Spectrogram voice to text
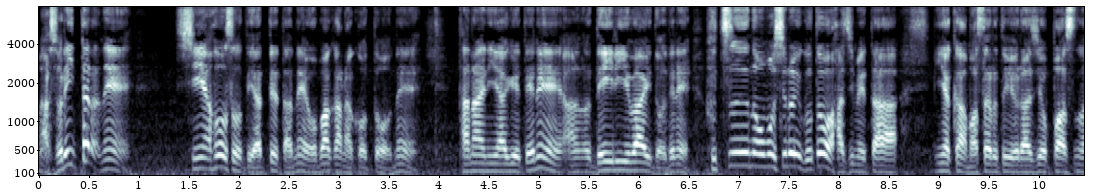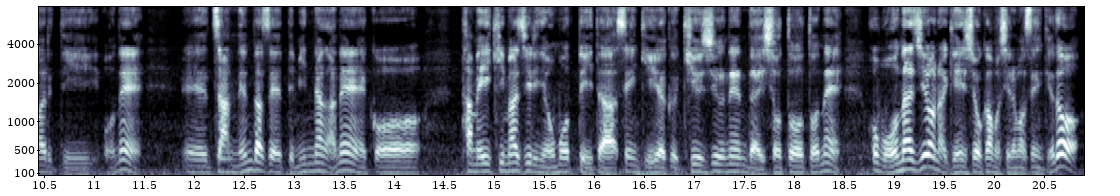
まあ、それ言ったらね、深夜放送でやってたね、おバカなことをね、棚に上げてね、あの、デイリーワイドでね、普通の面白いことを始めた宮川勝というラジオパーソナリティをね、えー、残念だぜってみんながね、こう、ため息混じりに思っていた1990年代初頭とね、ほぼ同じような現象かもしれませんけど、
